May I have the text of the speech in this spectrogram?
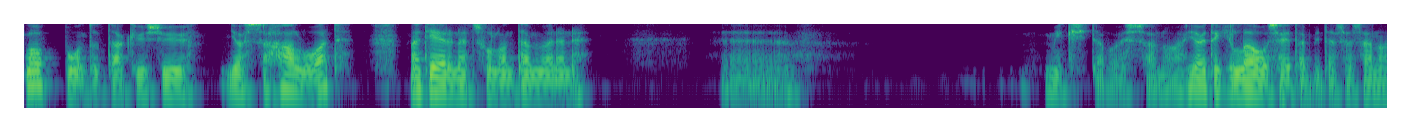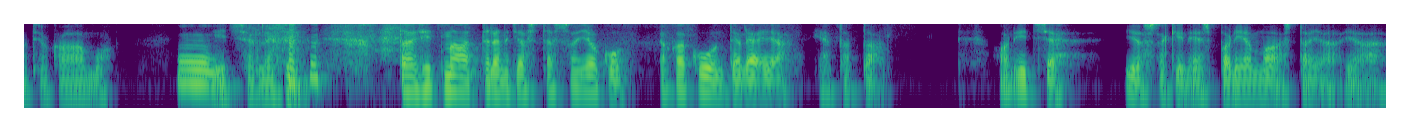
loppuun tota kysyä, jos sä haluat. Mä tiedän, että sulla on tämmöinen, äh, miksi sitä voisi sanoa, joitakin lauseita, mitä sä sanot joka aamu Mm. itsellesi. tai sitten mä ajattelen, että jos tässä on joku, joka kuuntelee ja, ja tota, on itse jossakin Espanjan maasta ja, ja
